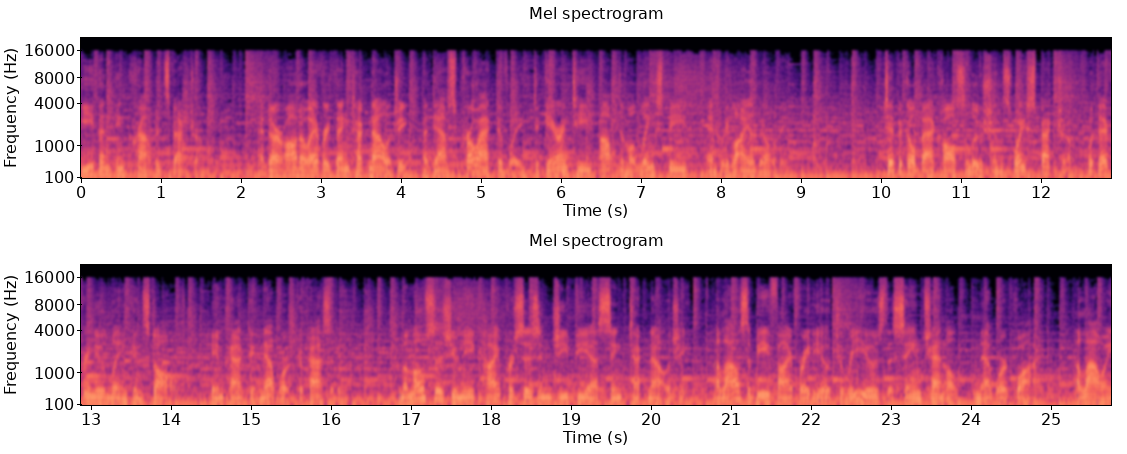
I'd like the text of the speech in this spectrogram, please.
even in crowded spectrum. And our Auto Everything technology adapts proactively to guarantee optimal link speed and reliability. Typical backhaul solutions waste spectrum with every new link installed, impacting network capacity. Mimosa's unique high-precision GPS sync technology allows the B5 radio to reuse the same channel network-wide, allowing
